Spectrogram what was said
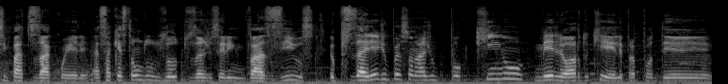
simpatizar com ele. Essa questão dos outros anjos serem vazios, eu precisaria de um personagem um pouquinho melhor do que ele para poder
